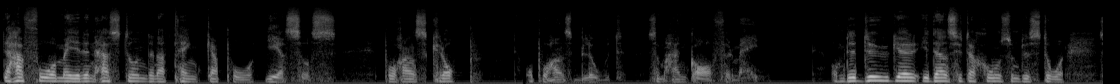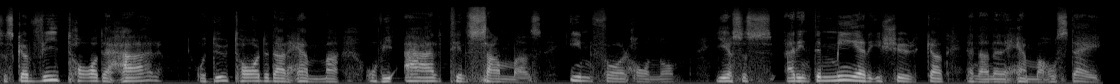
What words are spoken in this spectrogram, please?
det här får mig i den här stunden att tänka på Jesus. På hans kropp och på hans blod som han gav för mig. Om det duger i den situation som du står, så ska vi ta det här och du tar det där hemma och vi är tillsammans inför honom. Jesus är inte mer i kyrkan än han är hemma hos dig.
